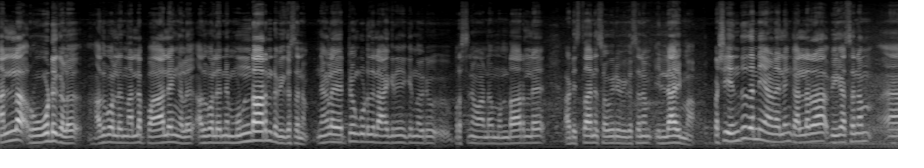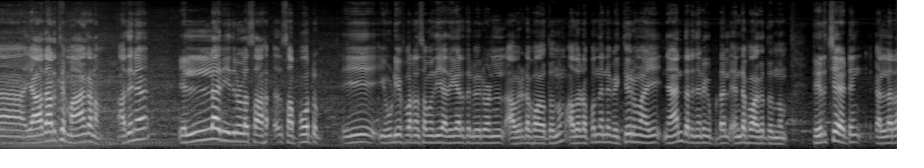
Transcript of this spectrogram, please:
നല്ല റോഡുകൾ അതുപോലെ നല്ല പാലങ്ങൾ അതുപോലെ തന്നെ മുണ്ടാറിന്റെ വികസനം. ഞങ്ങൾ ഏറ്റവും കൂടുതൽ ആഗ്രഹിക്കുന്ന ഒരു പ്രശ്നമാണ് മുണ്ടാറിലെ അടിസ്ഥാന സൗകര്യ വികസനം ഇല്ലായ്മ. പക്ഷേ എന്ത് തന്നെയാണെങ്കിലും കല്ലറ വികസനം യാഥാർത്ഥ്യമാകണം. അതിന് എല്ലാ രീതിയിലുള്ള സഹ സപ്പോർട്ടും ഈ യു ഡി എഫ് ഭരണസമിതി അധികാരത്തിൽ വരുവാണെങ്കിൽ അവരുടെ ഭാഗത്തുനിന്നും അതോടൊപ്പം തന്നെ വ്യക്തിപരമായി ഞാൻ തിരഞ്ഞെടുക്കപ്പെട്ടാൽ എന്റെ ഭാഗത്തുനിന്നും തീർച്ചയായിട്ടും കല്ലറ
